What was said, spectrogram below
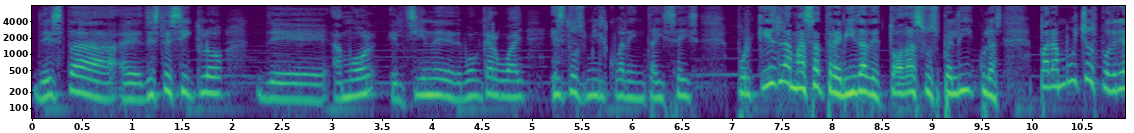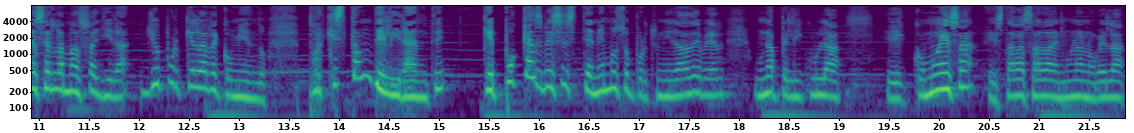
de esta eh, de este ciclo de amor, el cine de Kar Wai es 2046, porque es la más atrevida de todas sus películas. Para muchos podría ser la más fallida. ¿Yo por qué la recomiendo? Porque es tan delirante que pocas veces tenemos oportunidad de ver una película eh, como esa. Está basada en una novela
